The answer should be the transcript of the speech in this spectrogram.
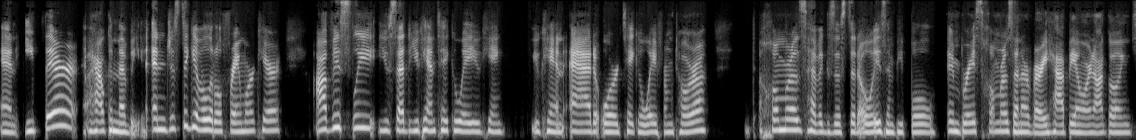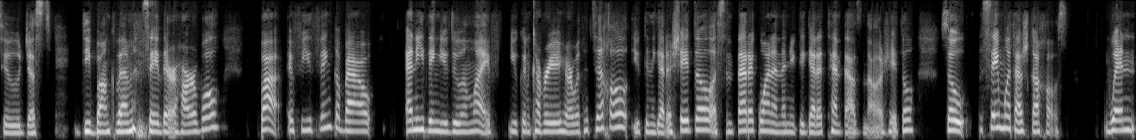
and eat there? How can that be? And just to give a little framework here, obviously, you said you can't take away, you can't you can't add or take away from Torah chumras have existed always and people embrace chumras and are very happy and we're not going to just debunk them and say they're horrible but if you think about anything you do in life you can cover your hair with a tichel you can get a shetel a synthetic one and then you could get a $10000 shetel so same with ashgachos when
